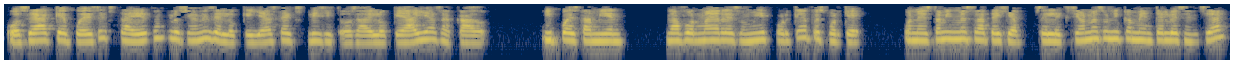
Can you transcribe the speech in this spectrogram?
O sea que puedes extraer conclusiones de lo que ya está explícito, o sea, de lo que haya sacado. Y pues también la forma de resumir, ¿por qué? Pues porque con esta misma estrategia seleccionas únicamente lo esencial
